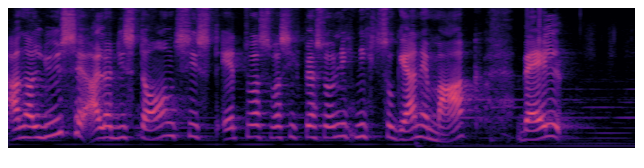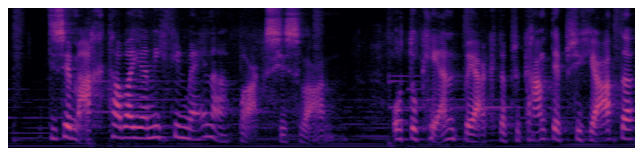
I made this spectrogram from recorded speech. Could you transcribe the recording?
Analyse aller Distanz ist etwas, was ich persönlich nicht so gerne mag, weil diese Machthaber ja nicht in meiner Praxis waren. Otto Kernberg, der bekannte Psychiater,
